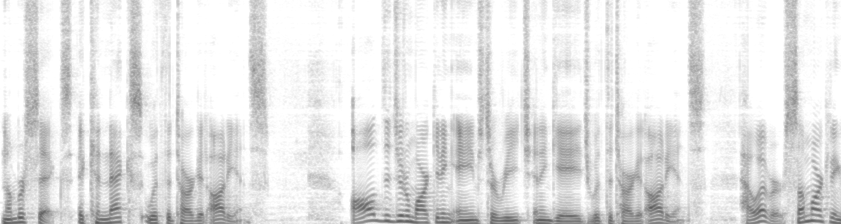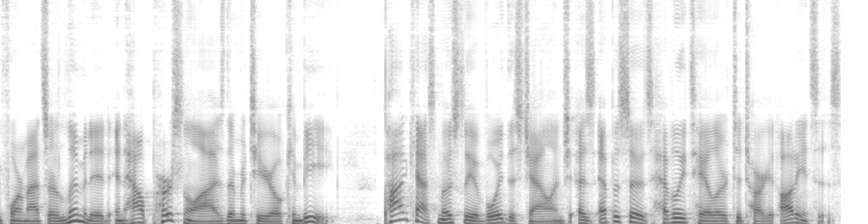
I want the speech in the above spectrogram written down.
Number six, it connects with the target audience. All digital marketing aims to reach and engage with the target audience. However, some marketing formats are limited in how personalized their material can be. Podcasts mostly avoid this challenge as episodes heavily tailor to target audiences.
